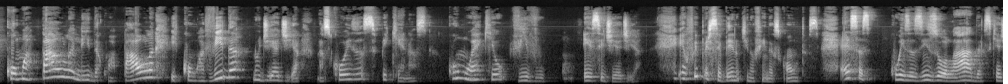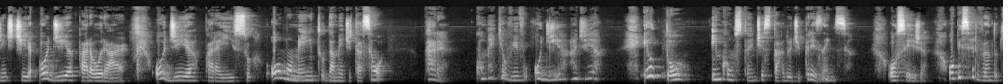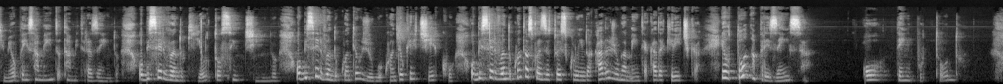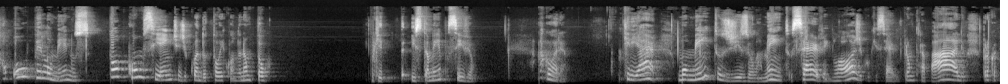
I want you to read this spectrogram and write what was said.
Como a Paula lida com a Paula e com a vida no dia a dia, nas coisas pequenas. Como é que eu vivo esse dia a dia? Eu fui percebendo que no fim das contas, essas coisas isoladas que a gente tira o dia para orar, o dia para isso, o momento da meditação. Cara, como é que eu vivo o dia a dia? Eu tô em constante estado de presença. Ou seja, observando o que meu pensamento está me trazendo, observando o que eu estou sentindo, observando quanto eu julgo, quanto eu critico, observando quantas coisas eu estou excluindo a cada julgamento e a cada crítica. Eu estou na presença o tempo todo? Ou pelo menos estou consciente de quando estou e quando não estou? Porque isso também é possível. Agora, criar momentos de isolamento servem, lógico que serve para um trabalho, pra...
